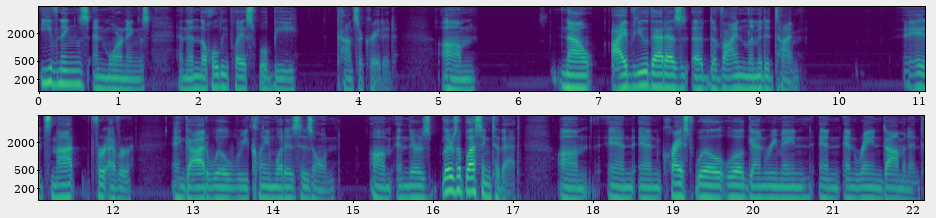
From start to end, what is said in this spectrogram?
evenings and mornings, and then the holy place will be consecrated. Um, now, I view that as a divine limited time. It's not forever, and God will reclaim what is His own um, and there's there's a blessing to that. Um, and and Christ will will again remain and and reign dominant.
